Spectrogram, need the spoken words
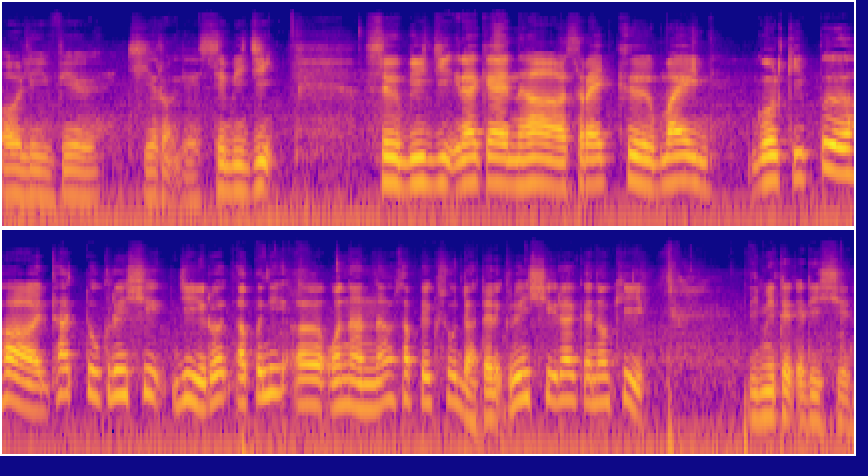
Olivier Giroud guys. Sebiji. Sebiji lah kan? Ha striker main goalkeeper. Ha satu clean sheet Giroud. Apa ni? Uh, Onana sampai sudah. Tak ada clean sheet lah kan? Okey. Limited edition.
